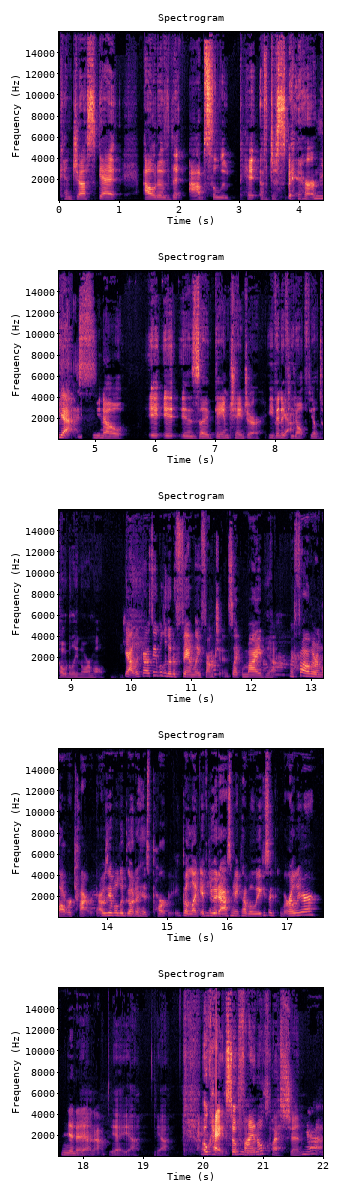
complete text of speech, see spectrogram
can just get out of the absolute pit of despair. Yes. You know, it, it is a game changer, even yeah. if you don't feel totally normal. Yeah, like I was able to go to family functions. Like my yeah. my father in law retired. I was able to go to his party. But like if yeah. you had asked me a couple weeks earlier, no, no, yeah. no, no. Yeah, yeah, yeah. Okay, so final question. Yeah.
